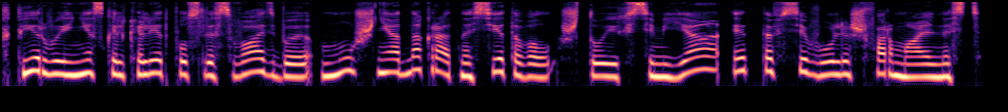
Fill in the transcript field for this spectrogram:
В первые несколько лет после свадьбы муж неоднократно сетовал, что их семья — это всего лишь формальность,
